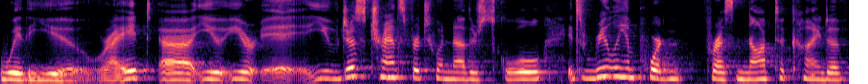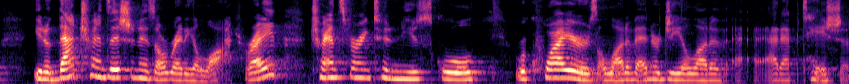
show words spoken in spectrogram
with you right? Uh, you you're you've just transferred to another school. It's really important for us not to kind of you know that transition is already a lot right? Transferring to a new school requires a lot of energy a lot of adaptation.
